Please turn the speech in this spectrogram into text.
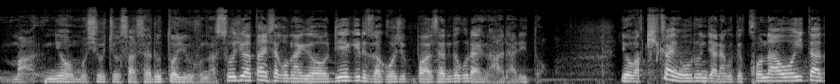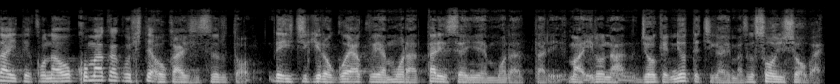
まあ、日本も集中させるというふうな数字は大したことないけど利益率は50%ぐらいの粗利と要は機械を売るんじゃなくて粉をいただいて粉を細かくしてお返しすると。で、1キロ500円もらったり1000円もらったり、まあいろんな条件によって違いますが、そういう商売。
